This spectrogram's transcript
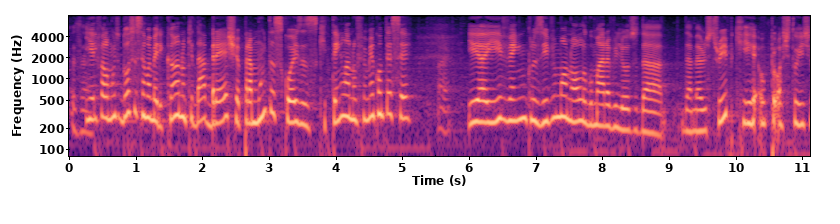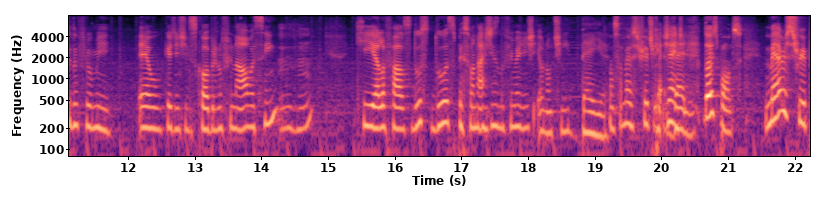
pois é. E ele fala muito do sistema americano que dá brecha para muitas coisas que tem lá no filme acontecer. É. E aí vem, inclusive, um monólogo maravilhoso da, da Meryl Streep, que é o plot twist do filme, é o que a gente descobre no final, assim. Uhum. Que ela fala as duas, duas personagens no filme, a gente, eu não tinha ideia. Nossa, Meryl Streep. Que é Gente, velho. dois pontos. Meryl Streep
